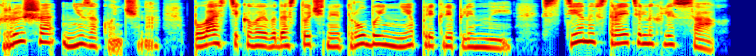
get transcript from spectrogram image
Крыша не закончена, пластиковые водосточные трубы не прикреплены, стены в строительных лесах,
